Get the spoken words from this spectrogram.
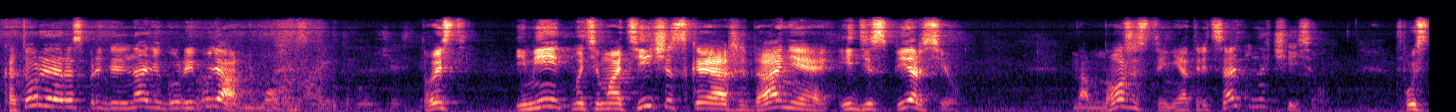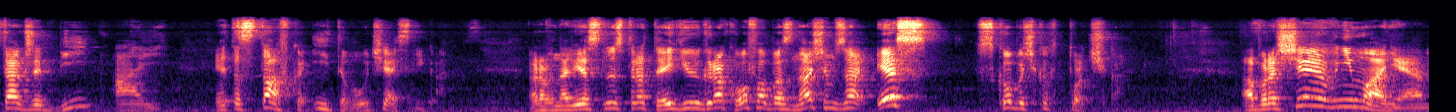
которая распределена регу- регулярным образом. То есть имеет математическое ожидание и дисперсию на множестве неотрицательных чисел. Пусть также bi – это ставка итого участника. Равновесную стратегию игроков обозначим за s в скобочках точка. Обращаем внимание,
